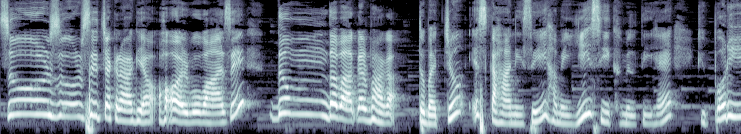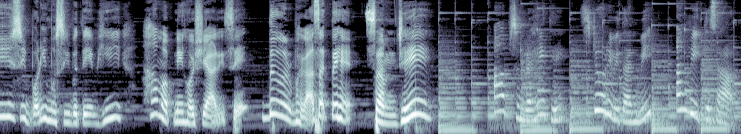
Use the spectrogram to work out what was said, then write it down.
ज़ोर ज़ोर से चकरा गया और वो वहाँ से दुम दबाकर भागा। तो बच्चों, इस कहानी से हमें ये सीख मिलती है कि बड़ी सी बड़ी मुसीबतें भी हम अपनी होशियारी से दूर भगा सकते हैं। समझे? आप सुन रहे थे स्टोरी विद अनवी अनवी के साथ।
